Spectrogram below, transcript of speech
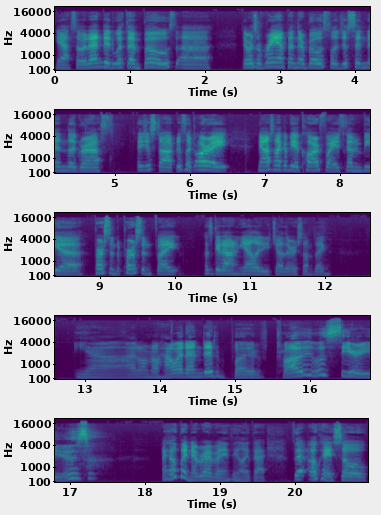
Yeah, so it ended with them both. Uh, there was a ramp and they're both like, just sitting in the grass. They just stopped. It's like, all right, now it's not gonna be a car fight. It's gonna be a person-to-person fight. Let's get out and yell at each other or something. Yeah, I don't know how it ended, but it probably was serious. I hope I never have anything like that. That okay, so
